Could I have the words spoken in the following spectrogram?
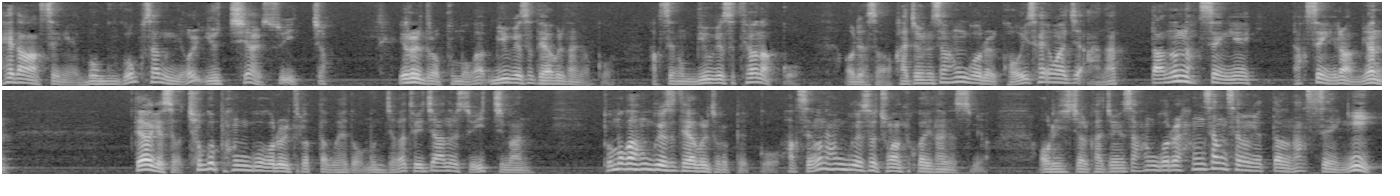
해당 학생의 모국어 구사 능력을 유치할 수 있죠. 예를 들어 부모가 미국에서 대학을 다녔고 학생은 미국에서 태어났고 어려서 가정에서 한국어를 거의 사용하지 않았다 는 학생의 학생이라면 대학에서 초급 한국어를 들었다고 해도 문제가 되지 않을 수 있지만 부모가 한국에서 대학을 졸업했고 학생은 한국에서 중학교까지 다녔으며 어린 시절 가정에서 한국어를 항상 사용했다는 학생이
